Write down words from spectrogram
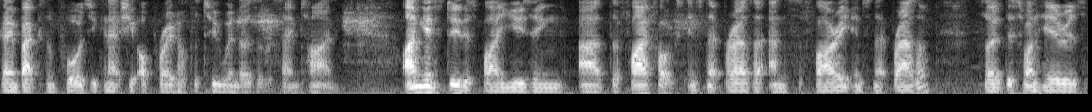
going backwards and forwards. You can actually operate off the two windows at the same time. I'm going to do this by using uh, the Firefox internet browser and the Safari internet browser. So this one here is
